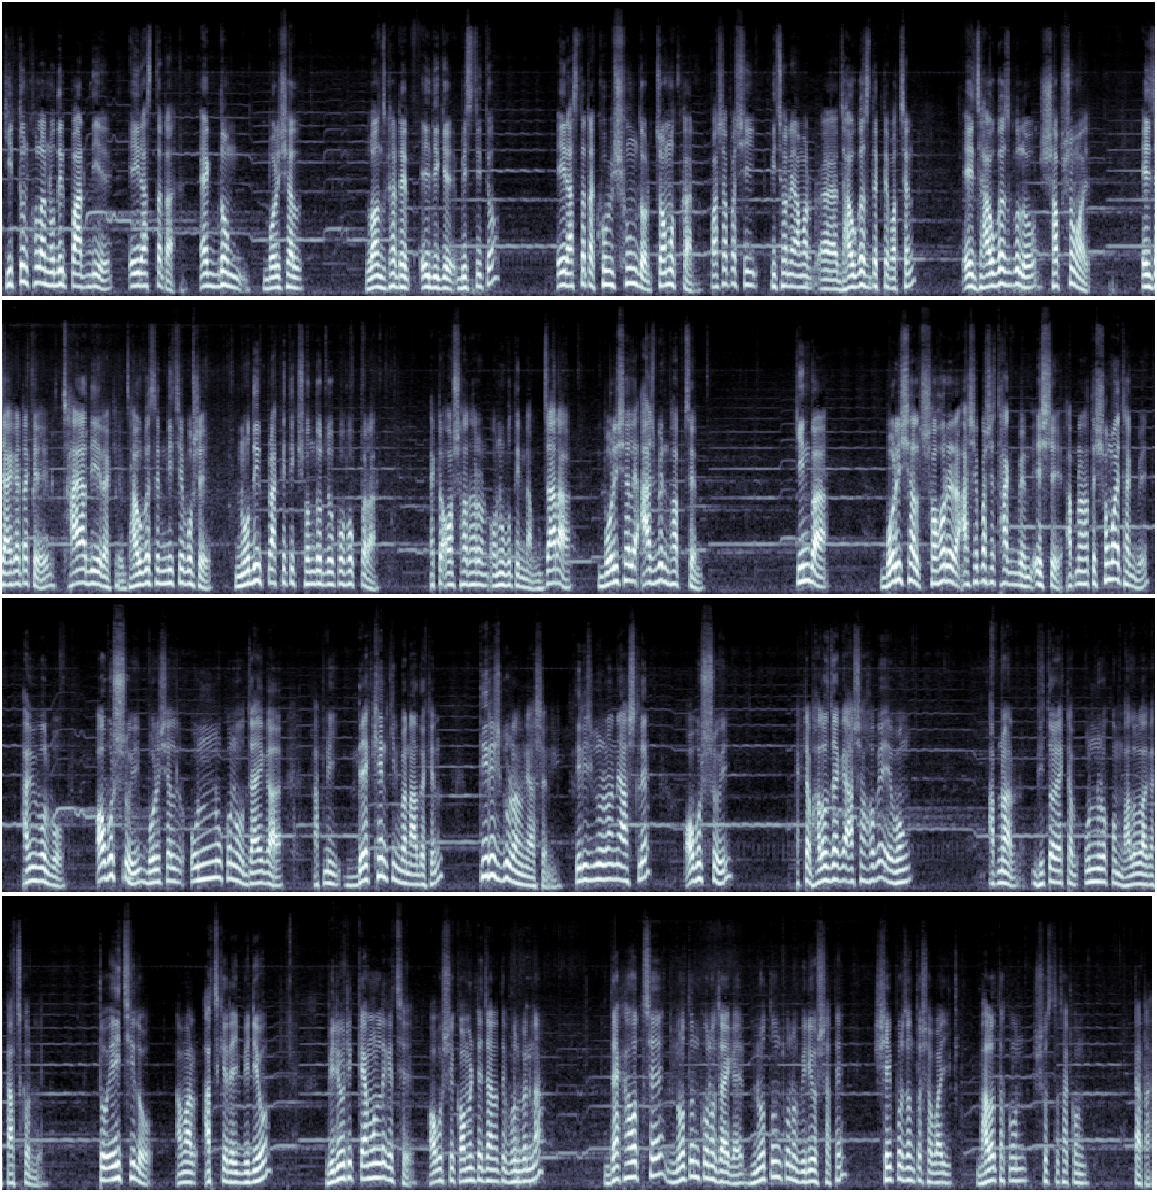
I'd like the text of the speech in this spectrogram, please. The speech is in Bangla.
কীর্তনখোলা নদীর পার দিয়ে এই রাস্তাটা একদম বরিশাল লঞ্চঘাটের এই দিকে বিস্তৃত। এই রাস্তাটা খুবই সুন্দর, চমৎকার। পাশাপাশি পিছনে আমার ঝাউ গাছ দেখতে পাচ্ছেন। এই ঝাউ গাছগুলো সবসময় এই জায়গাটাকে ছায়া দিয়ে রাখে। ঝাউ গাছের নিচে বসে নদীর প্রাকৃতিক সৌন্দর্য উপভোগ করা একটা অসাধারণ অনুভূতির নাম। যারা বরিশালে আসবেন ভাবছেন? কিংবা বরিশাল শহরের আশেপাশে থাকবেন এসে আপনার হাতে সময় থাকবে? আমি বলব, অবশ্যই বরিশালের অন্য কোনো জায়গা আপনি দেখেন কিংবা না দেখেন, তিরিশ গোডাউনে আসেন। তিরিশ গোডাউনে আসলে অবশ্যই একটা ভালো জায়গায় আসা হবে এবং আপনার ভিতরে একটা অন্যরকম ভালো লাগা কাজ করবে। তো এই ছিল আমার আজকের এই ভিডিও। ভিডিওটি কেমন লেগেছে অবশ্যই কমেন্টে জানাতে ভুলবেন না। দেখা হচ্ছে নতুন কোনো জায়গায়, নতুন কোনো ভিডিওর সাথে। সেই পর্যন্ত সবাই ভালো থাকুন, সুস্থ থাকুন। টাটা।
